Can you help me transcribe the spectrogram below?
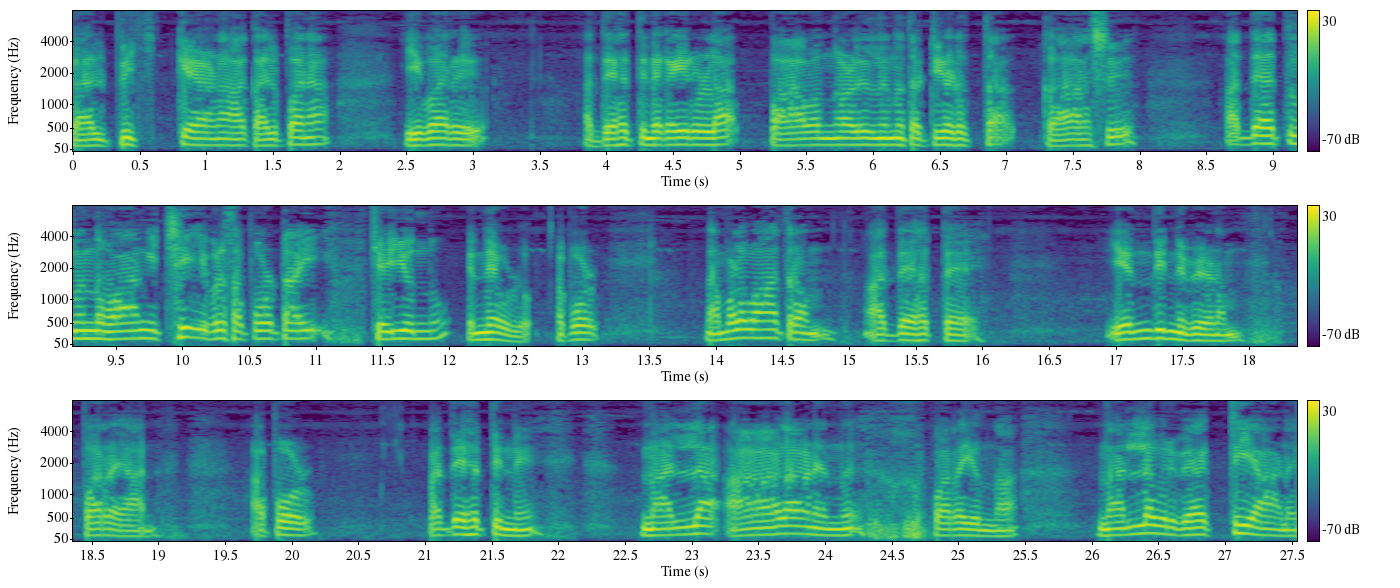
കൽപ്പിക്കുകയാണ് ആ കൽപ്പന. ഇവർ അദ്ദേഹത്തിന്റെ കയ്യിലുള്ള പാവങ്ങളിൽ നിന്ന് തട്ടിയെടുത്ത കാശ് അദ്ദേഹത്തിൽ നിന്ന് വാങ്ങിച്ച് ഇവർ സപ്പോർട്ടായി ചെയ്യുന്നു എന്നേ ഉള്ളൂ. അപ്പോൾ നമ്മൾ മാത്രം അദ്ദേഹത്തെ എന്തിന് വേണം പറയാൻ? അപ്പോൾ അദ്ദേഹത്തിന് നല്ല ആളാണെന്ന് പറയുന്ന നല്ല ഒരു വ്യക്തിയാണ്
